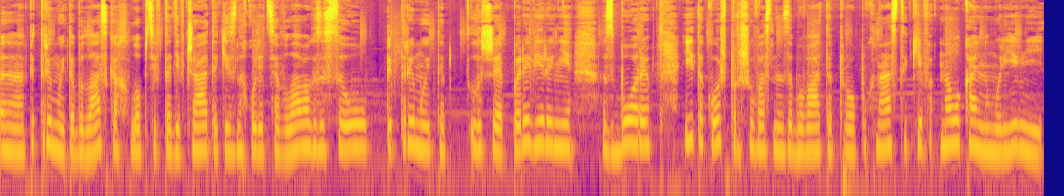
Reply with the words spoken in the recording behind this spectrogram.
Е, Підтримуйте, будь ласка, хлопців та дівчат, які знаходяться в лавах ЗСУ. Підтримуйте лише перевірені збори. І також прошу вас не забувати про пухнастиків на локальному рівні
